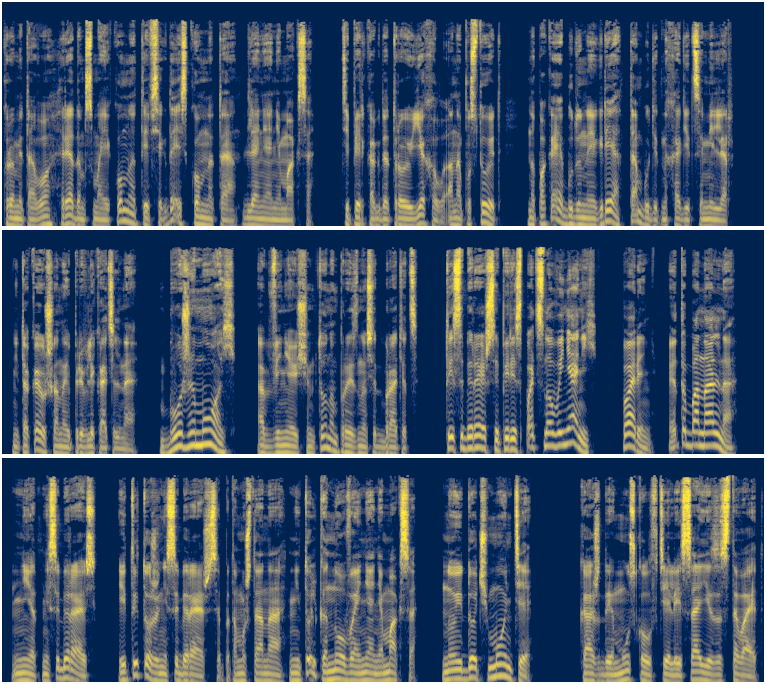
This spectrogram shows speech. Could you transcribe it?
Кроме того, рядом с моей комнатой всегда есть комната для няни Макса. Теперь, когда Трой уехал, она пустует, но пока я буду на игре, там будет находиться Миллер. Не такая уж она и привлекательная. «Боже мой!» — обвиняющим тоном произносит братец. «Ты собираешься переспать с новой няней? Парень, это банально!» «Нет, не собираюсь. И ты тоже не собираешься, потому что она не только новая няня Макса, но и дочь Монти». Каждый мускул в теле Исаи застывает.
